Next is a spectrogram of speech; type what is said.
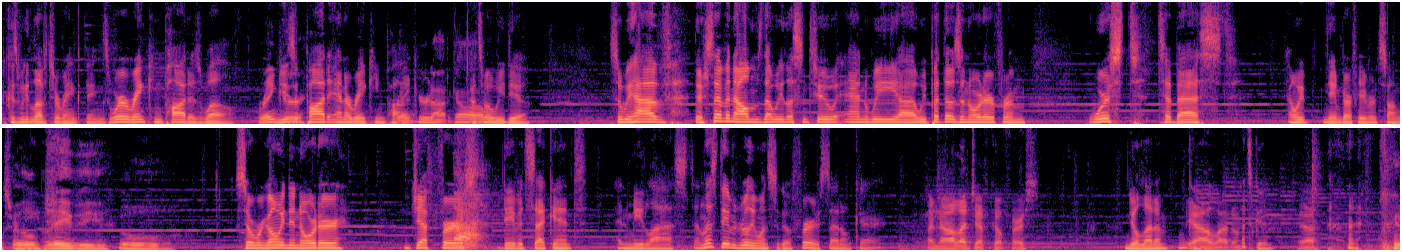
because we love to rank things. We're a ranking pod as well, Ranker. music pod and a ranking pod. Ranker.com. That's what we do. So we have there's seven albums that we listen to, and we uh, we put those in order from worst to best, and we named our favorite songs from Oh, each. Oh baby. Oh. So we're going in order: Jeff first, David second, and me last. Unless David really wants to go first, I don't care. Oh, no, I'll let Jeff go first. You'll let him. Okay. Yeah, I'll let him. That's good. yeah. All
